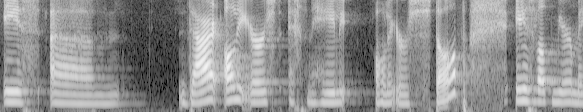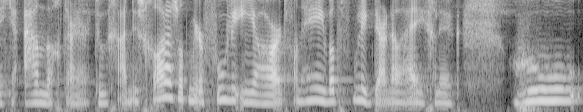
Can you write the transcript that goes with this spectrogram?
is um, daar allereerst echt een hele allereerste stap is wat meer met je aandacht daar naartoe gaan. Dus gewoon eens wat meer voelen in je hart van hé, hey, wat voel ik daar nou eigenlijk? Hoe,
